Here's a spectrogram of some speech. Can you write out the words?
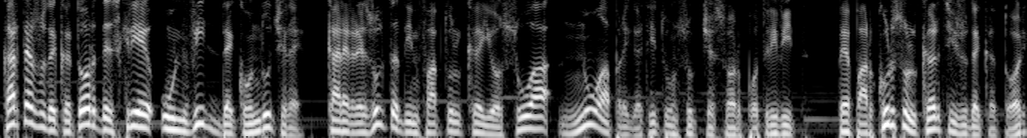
Cartea Judecători descrie un vid de conducere, care rezultă din faptul că Iosua nu a pregătit un succesor potrivit. Pe parcursul cărții judecători,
